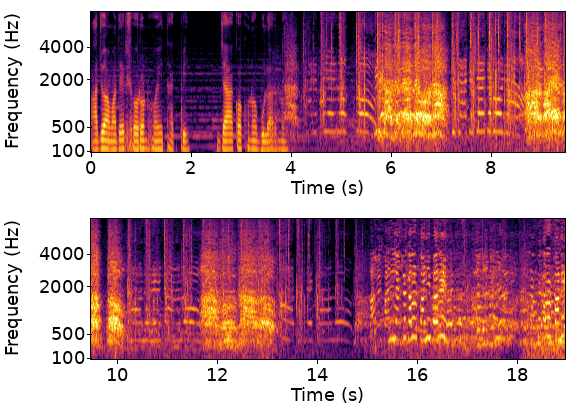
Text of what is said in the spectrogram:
আজও আমাদের স্মরণ হয়ে থাকবে যা কখনো বুলার নয়। পানি পানি লাগবে কারোর পানি পানি। লাগবে কারোর পানি।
